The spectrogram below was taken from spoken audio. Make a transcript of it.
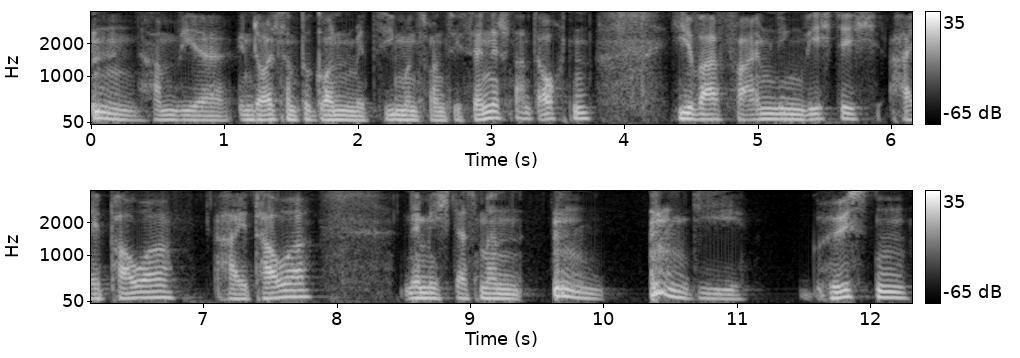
haben wir in Deutschland begonnen mit 27 Sendestandorten. Hier war vor allen Dingen wichtig High Power, High Tower, nämlich dass man die höchsten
